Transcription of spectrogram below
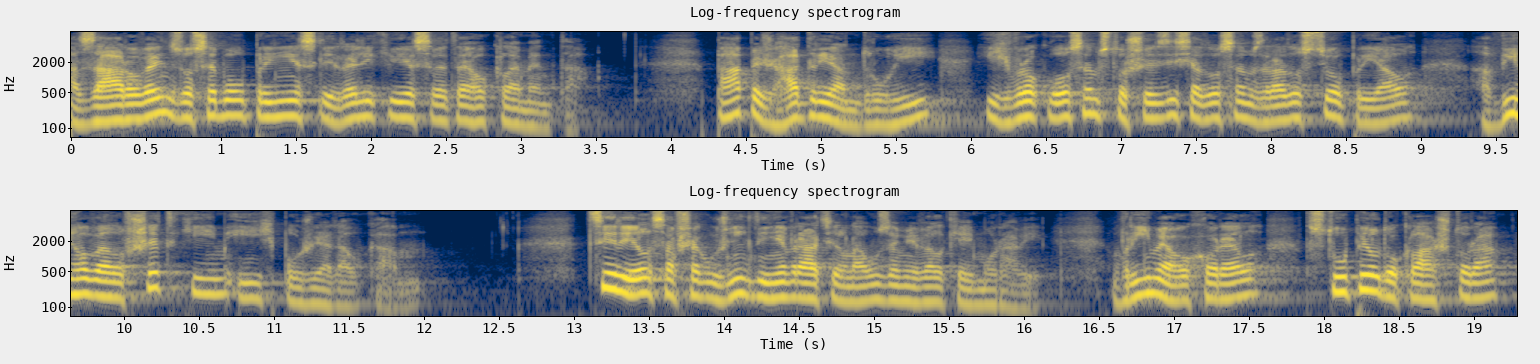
a zároveň so sebou priniesli relikvie svätého Klementa. Pápež Hadrian II ich v roku 868 s radosťou prijal a vyhovel všetkým ich požiadavkám. Cyril sa však už nikdy nevrátil na územie Veľkej Moravy. V Ríme ochorel, vstúpil do kláštora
